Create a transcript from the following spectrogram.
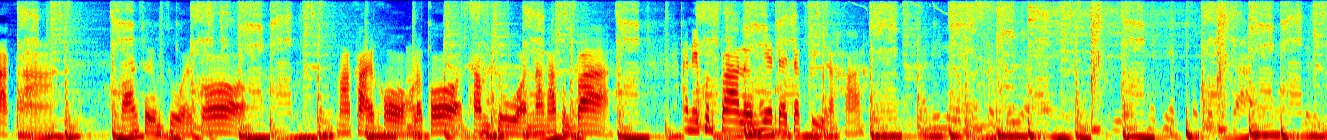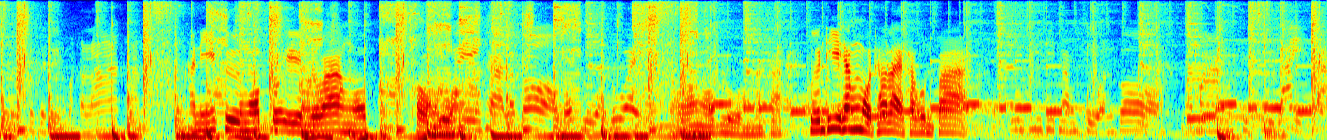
ากอ่าร้านเสริมสวยก็มาขายของแล้วก็ทำสวนนะคะ คุณป้า อันนี้คุณป้าเริ่มเฮ็ดได้จักปีนะคะ อันนี้คืองบตัวเองหรือว่างบของหลวงตัวเองค่ะ แล้วก็งบหลวงด้วยอ๋องบหลวงนะคะ พื้นที่ทั้งหมดเท่าไหร่คะคุณป้า พื้นที่ที่ทำสวนก็ประมาณ14ไร่ค่ะ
